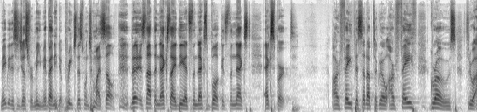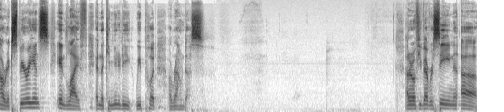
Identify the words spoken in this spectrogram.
Maybe this is just for me. Maybe I need to preach this one to myself. It's not the next idea, it's the next book, it's the next expert. Our faith is set up to grow. Our faith grows through our experience in life and the community we put around us. I don't know if you've ever seen, uh,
